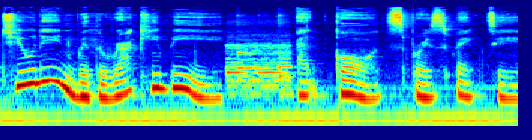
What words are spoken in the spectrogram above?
Tune in with Rocky B at God's Perspective.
